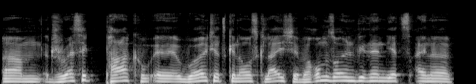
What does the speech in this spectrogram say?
Ähm, Jurassic Park äh, World jetzt genau das gleiche. Warum sollen wir denn jetzt eine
